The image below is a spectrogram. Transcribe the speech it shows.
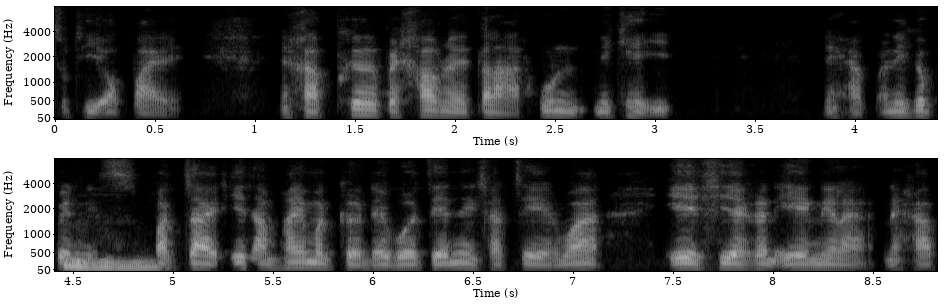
สุทธิออกไปนะครับเพื่อไปเข้าในตลาดหุ้นนิเคอินะครับอันนี้ก็เป็นปัจจัยที่ทำให้มันเกิด divergent อย่างชัดเจนว่าเอเชียกันเองเนี่ยแหละนะครับ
